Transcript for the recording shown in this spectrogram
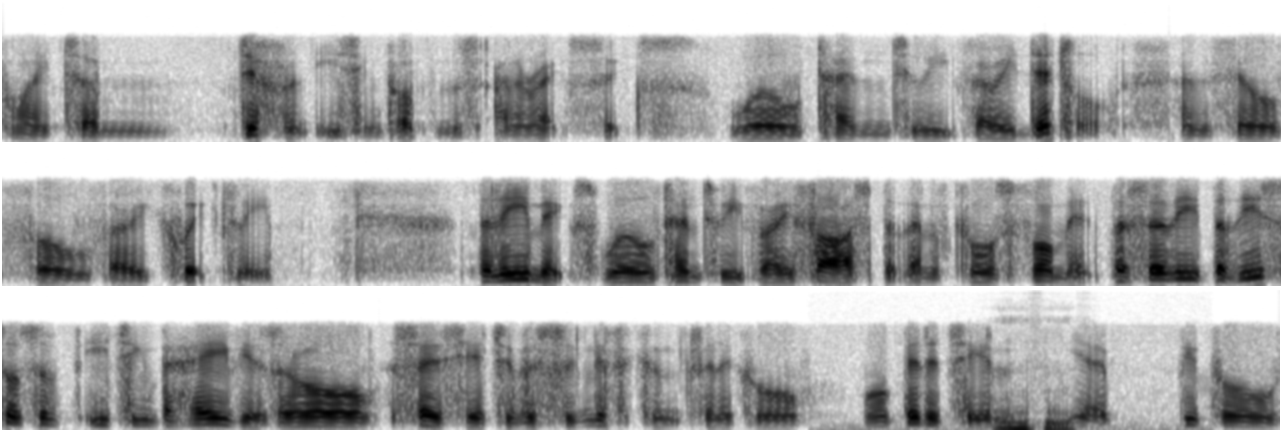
quite um, different eating problems. Anorexics will tend to eat very little and feel full very quickly. Bulimics will tend to eat very fast, but then of course vomit. But so the, but these sorts of eating behaviours are all associated with significant clinical morbidity, and mm-hmm. you know people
